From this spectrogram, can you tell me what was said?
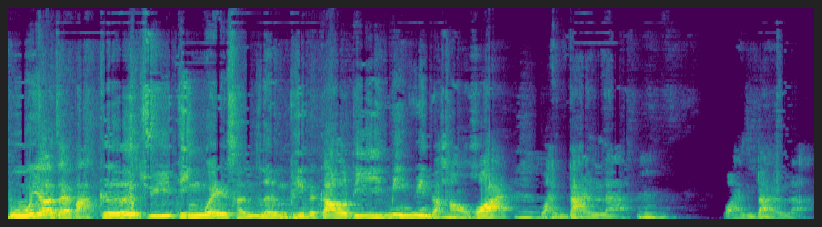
不要再把格局定位成人品的高低、命运的好坏，完蛋了，嗯，完蛋了！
